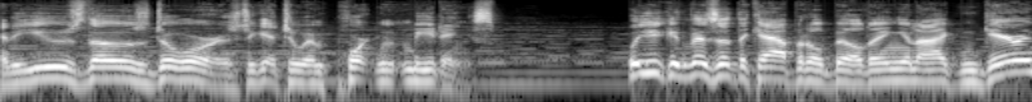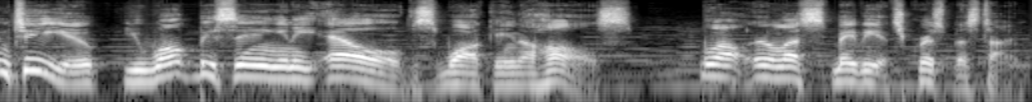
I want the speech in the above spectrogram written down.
and he used those doors to get to important meetings. Well, you can visit the Capitol building, and I can guarantee you you won't be seeing any elves walking the halls. Well, unless maybe it's Christmas time.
